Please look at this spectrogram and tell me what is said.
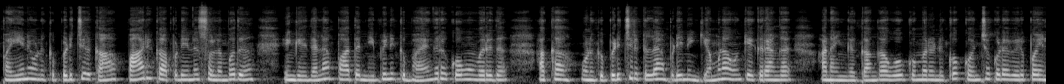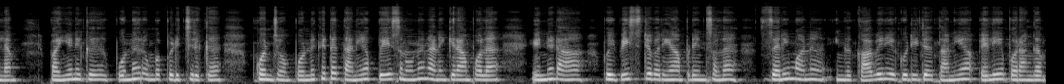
பையனை உனக்கு பிடிச்சிருக்கா? பாருக்கா அப்படின்னு சொல்லும்போது இங்க இதெல்லாம் பார்த்த நிபினுக்கு பயங்கர கோபம் வருது. அக்கா உனக்கு பிடிச்சிருக்குல்ல? அப்படின்னு யமுனாவும் கேட்குறாங்க ஆனா இங்க கங்காவோ குமரனுக்கோ கொஞ்சம் கூட விருப்பம் இல்லை. பையனுக்கு பொண்ணை ரொம்ப பிடிச்சிருக்கு. கொஞ்சம் பொண்ணுக்கிட்ட தனியா பேசணும்னு நினைக்கிறான் போல. என்னடா போய் பேசிட்டு வரியா? அப்படின்னு சொல்ல சரிமானு இங்க காவேரியை கூட்டிட்டு தனியா வெளியே போறாங்க.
